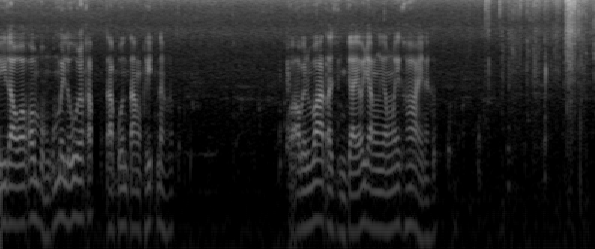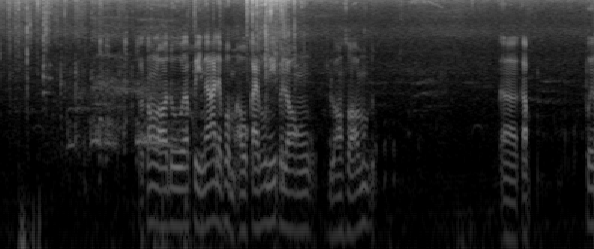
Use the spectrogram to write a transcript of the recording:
ดีเราก็ผมก็ไม่รู้นะครับต่างคนต่างพิษนะครับก็เอาเป็นว่าตัดสินใจก็ยังยังไม่ค่ายนะครับ ก็ต้องรอดูนะปีหน้าเดี๋ยวผมเอาไก่พวกนี้ไปลองลองซ้อมอกับเพื่อน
